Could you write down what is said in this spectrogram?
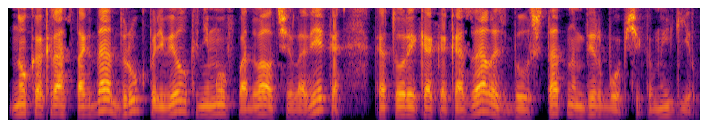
Но как раз тогда друг привел к нему в подвал человека, который, как оказалось, был штатным вербовщиком ИГИЛ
